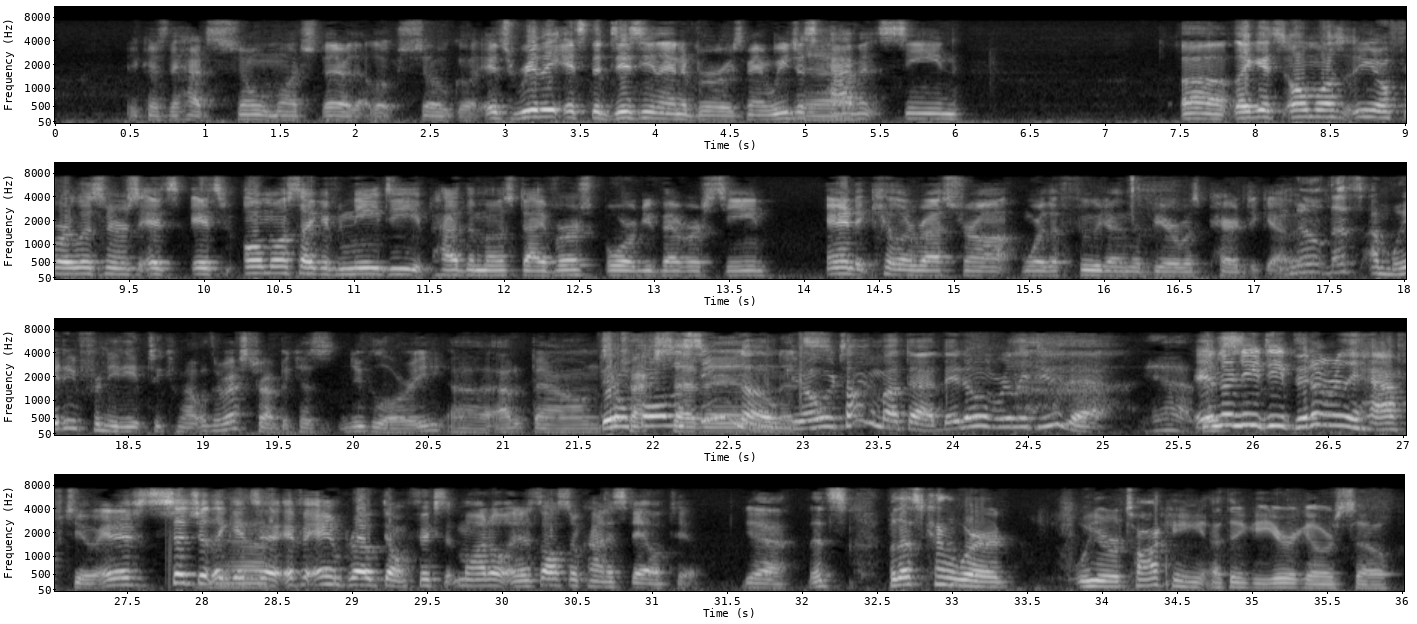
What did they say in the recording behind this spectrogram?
because they had so much there that looked so good. It's really it's the Disneyland of breweries, man. We just Yeah. haven't seen. Uh, like it's almost you know for listeners, it's it's almost like if Knee Deep had the most diverse board you've ever seen, and a killer restaurant where the food and the beer was paired together. No, that's I'm waiting for Knee Deep to come out with a restaurant because New Glory, uh, Out of Bounds, They don't Track follow the Seven. scene though. You know, we're talking about that. They don't really do that. yeah, And they're knee deep. They don't really have to. And if it's such a like it's a if it ain't broke, don't fix it model. And it's also kind of stale too. Yeah, that's but that's kind of where we were talking. I think a year ago or so.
